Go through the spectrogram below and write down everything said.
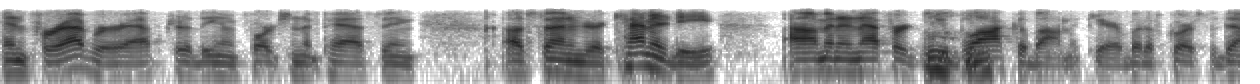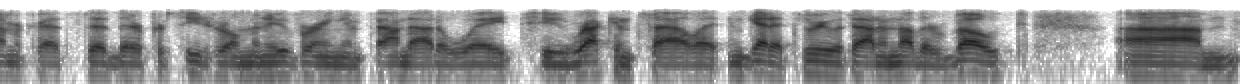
in forever after the unfortunate passing of Senator Kennedy. Um, in an effort to mm-hmm. block Obamacare. But of course, the Democrats did their procedural maneuvering and found out a way to reconcile it and get it through without another vote um,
